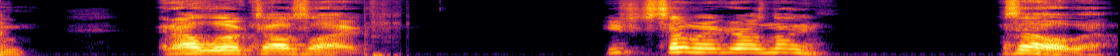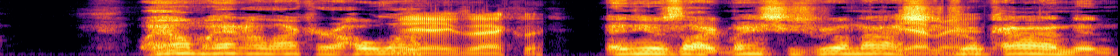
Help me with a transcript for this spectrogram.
name, and I looked. I was like, "You just tell me a girl's name. What's that all about?" Well, man, I like her a whole lot. yeah, exactly. And he was like, "Man, she's real nice. Yeah, she's man. real kind." And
